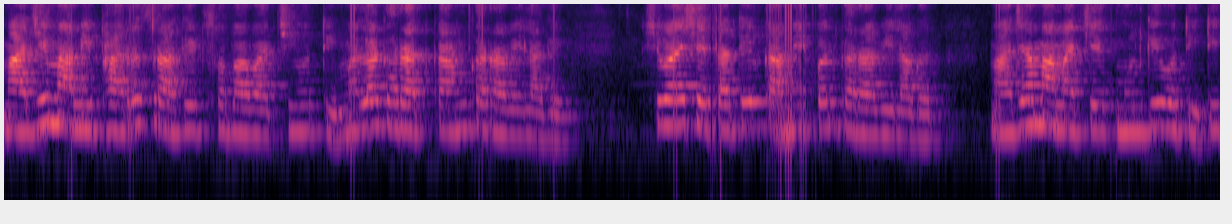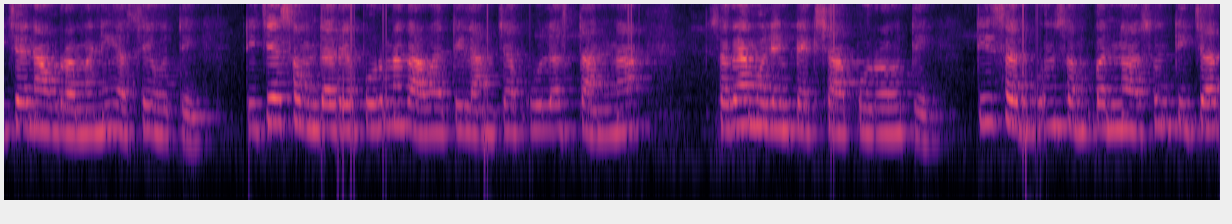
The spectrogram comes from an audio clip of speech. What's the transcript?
माझी मामी फारच रागीट स्वभावाची होती. मला घरात काम करावे लागे शिवाय शेतातील कामे पण करावी लागत. माझ्या मामाची एक मुलगी होती. तिचे नाव रमणी असे होते. तिचे सौंदर्य पूर्ण गावातील आमच्या कुलस्थांना सगळ्या मुलींपेक्षा पुरं होते. ती सद्गुण संपन्न असून तिच्यात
